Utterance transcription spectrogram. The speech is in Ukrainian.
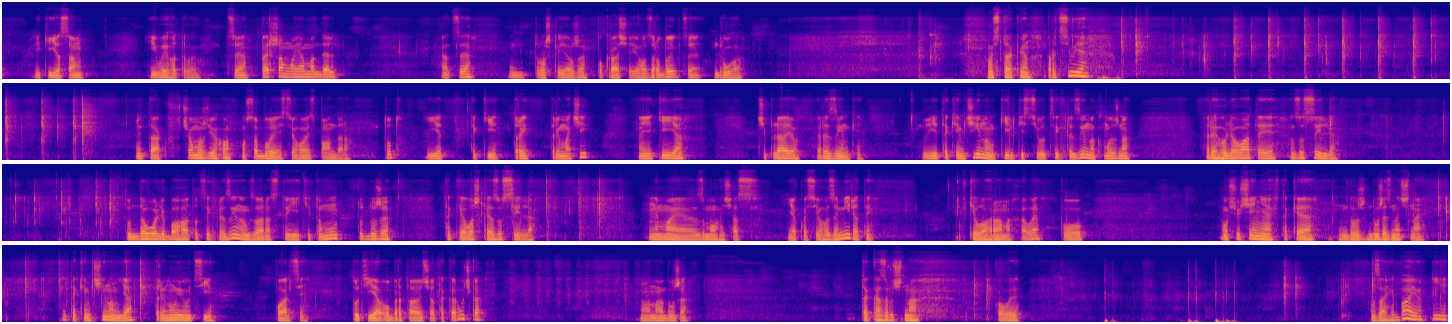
які я сам і виготовив. Це перша моя модель. А це трошки я вже покраще його зробив. Це друга. Ось так він працює. І так, в чому ж його особливість цього еспандера? Тут є такі три тримачі, на які я чіпляю резинки. І таким чином кількістю цих резинок можна регулювати зусилля. Тут доволі багато цих резинок зараз стоїть, і тому тут дуже таке важке зусилля. Немає змоги зараз якось його заміряти в кілограмах, але по ощущеннях таке дуже, дуже значне. І таким чином я треную ці пальці. Тут є обертаюча така ручка. Вона дуже така зручна, коли загибаю і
